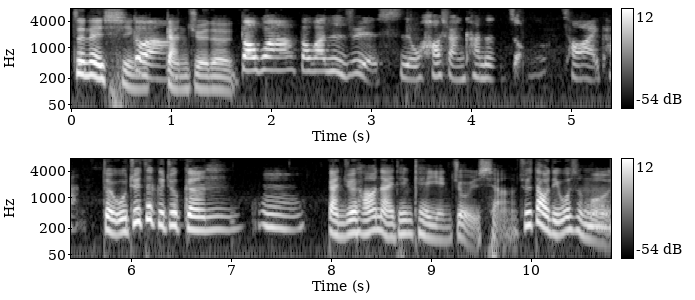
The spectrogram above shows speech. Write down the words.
这类型感觉的，包括包括日剧也是，我好喜欢看这种，超爱看。对，我觉得这个就跟嗯，感觉好像哪一天可以研究一下，就是到底为什么。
